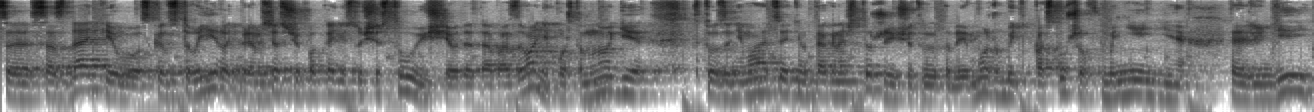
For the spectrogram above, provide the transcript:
создать его, сконструировать прямо сейчас еще пока не существующее вот это образование, потому что многие, кто занимается этим, так иначе тоже ищут выходы. И, может быть, послушав мнение людей,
